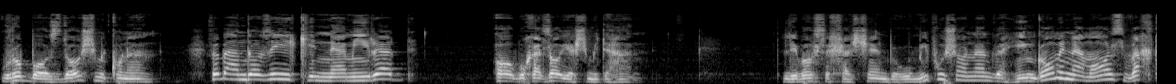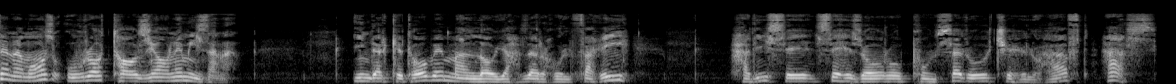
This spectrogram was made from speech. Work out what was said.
او را بازداشت می‌کنند و به اندازه که نمیرد آب و غذایش می‌دهند. لباس خشن به او میپوشانند و هنگام نماز وقت نماز او را تازیانه می‌زنند. این در کتاب من لا یحذره الفقیه حدیث 3547 هست.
